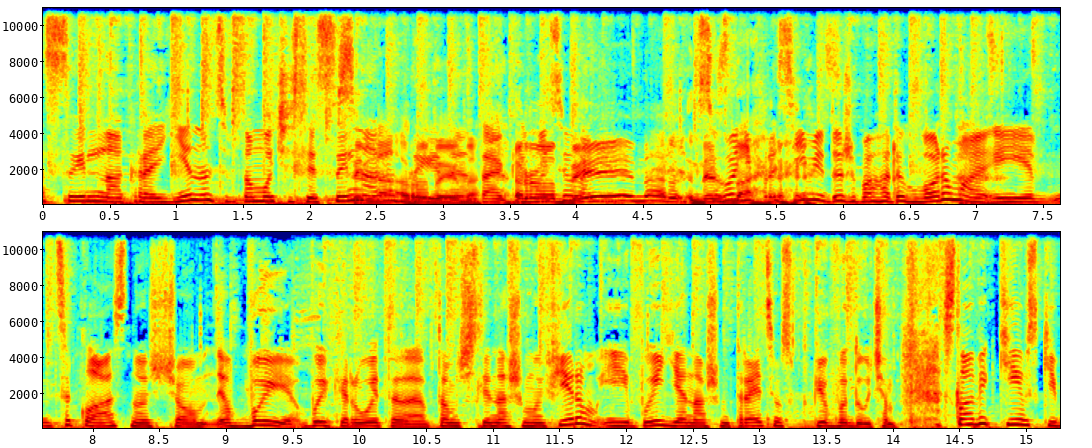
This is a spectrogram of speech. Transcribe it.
А сильна країна це в тому числі сильна, Сильна родина. родина. Так, Родина, не сьогодні знаю. про сім'ї дуже багато говоримо, і це класно, що ви, ви керуєте в тому числі нашим ефіром, і ви є нашим третім співведучим. Славик Киевский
